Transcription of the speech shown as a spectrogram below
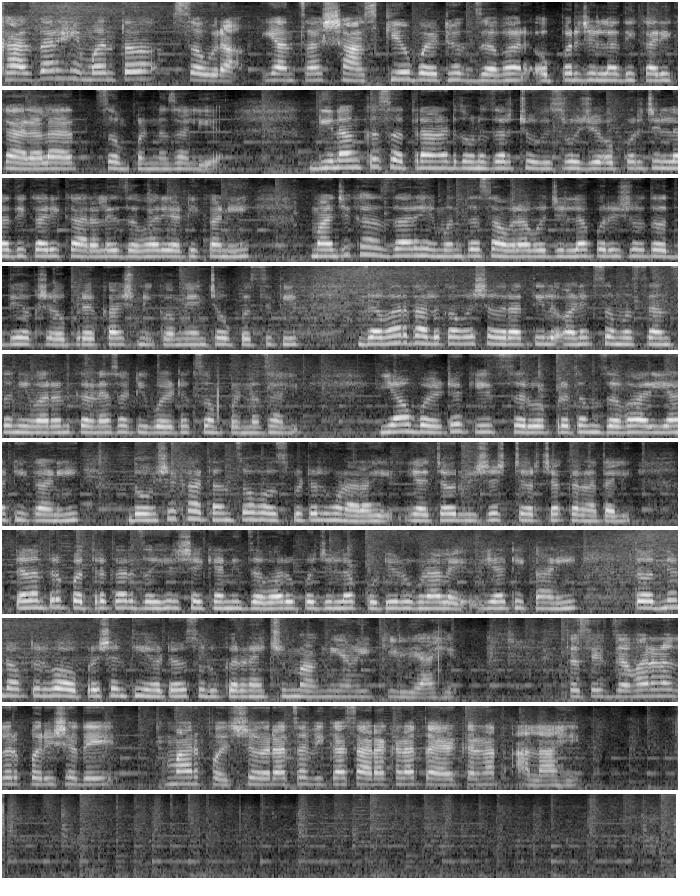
खासदार हेमंत सौरा यांचा शासकीय बैठक जव्हार अपर जिल्हाधिकारी कार्यालयात संपन्न झाली आहे. दिनांक सतरा आठ दोन हजार चोवीस रोजी अपर जिल्हाधिकारी कार्यालय जव्हार या ठिकाणी माजी खासदार हेमंत सावरा व जिल्हा परिषद अध्यक्ष प्रकाश निकम यांच्या उपस्थितीत जव्हार तालुका व शहरातील अनेक समस्यांचं निवारण करण्यासाठी बैठक संपन्न झाली. या बैठकीत सर्वप्रथम जव्हार या ठिकाणी दोनशे खाटांचं हॉस्पिटल होणार आहे. याच्यावर विशेष चर्चा करण्यात आली. त्यानंतर पत्रकार जहीर शेख यांनी जव्हार उपजिल्हा कुटीर रुग्णालय या ठिकाणी तज्ज्ञ डॉक्टर व ऑपरेशन थिएटर सुरू करण्याची मागणी यावेळी केली आहे. तसेच जव्हार नगर परिषदेमार्फत शहराचा विकास आराखडा तयार करण्यात आला आहे.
